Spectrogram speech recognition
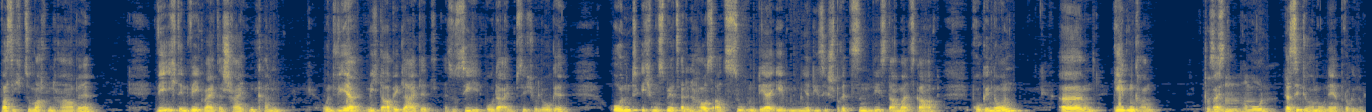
was ich zu machen habe, wie ich den Weg weiterschreiten kann und wie er mich da begleitet, also sie oder ein Psychologe. Und ich muss mir jetzt einen Hausarzt suchen, der eben mir diese Spritzen, die es damals gab, Progenon, ähm, geben kann. Das Weil, ist ein Hormon. Das sind die Hormone, ja, Progenon.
